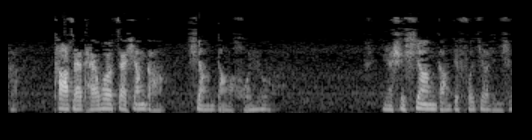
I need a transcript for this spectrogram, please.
啊，他在台湾，在香港相当活跃，也是香港的佛教领袖。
